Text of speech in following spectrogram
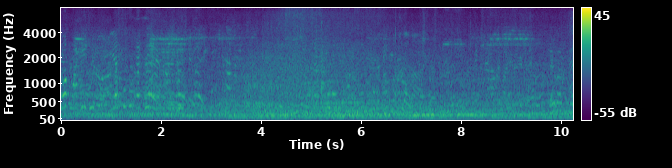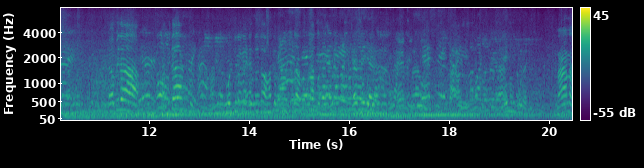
লোক লাগিয়েছি এসছি তো দেখতে না না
